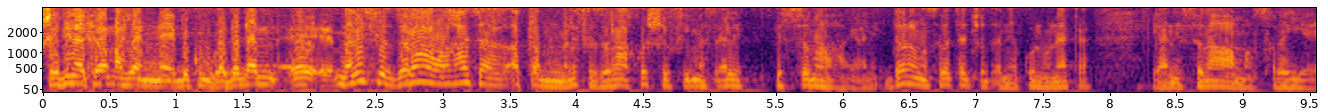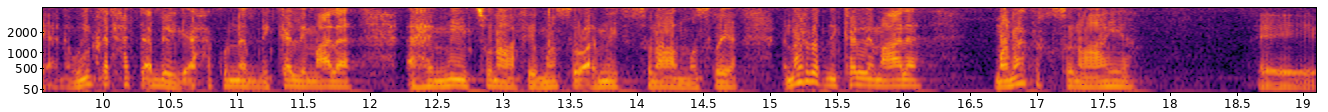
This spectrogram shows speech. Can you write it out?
مشاهدينا الكرام أهلا بكم مجددا آه، ملف الزراعة وعايز اطلع من ملف الزراعة أخش في مسألة الصناعة. يعني الدولة المصرية تنشد أن يكون هناك يعني صناعة مصرية يعني. ويمكن حتى قبل الجائحة كنا بنتكلم على أهمية صناعة في مصر وأهمية الصناعة المصرية. النهارده بنتكلم على مناطق صناعية آه،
